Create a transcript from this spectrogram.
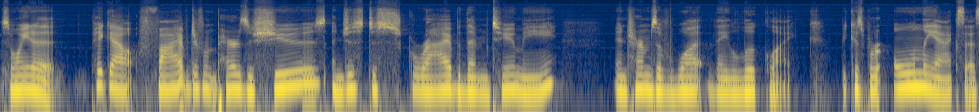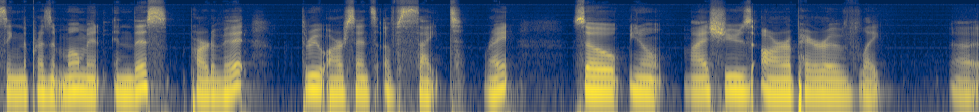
So I want you to pick out five different pairs of shoes and just describe them to me in terms of what they look like. Because we're only accessing the present moment in this part of it through our sense of sight, right? So, you know, my shoes are a pair of like uh,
